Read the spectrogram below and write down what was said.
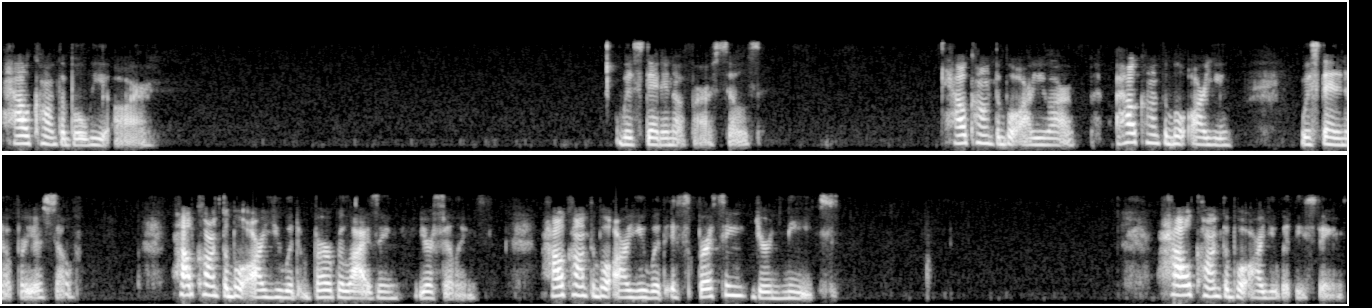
how comfortable we are with standing up for ourselves. How comfortable are you are how comfortable are you with standing up for yourself? How comfortable are you with verbalizing your feelings? How comfortable are you with expressing your needs? How comfortable are you with these things?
